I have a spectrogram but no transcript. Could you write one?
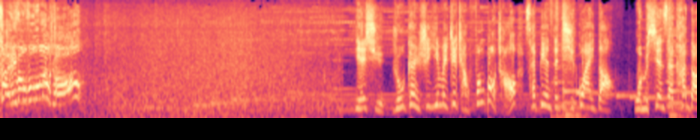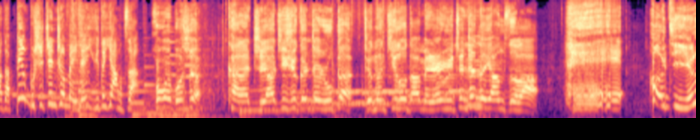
台风风暴潮？也许如艮是因为这场风暴潮才变得奇怪的。我们现在看到的并不是真正美人鱼的样子。灰灰博士，看来只要继续跟着如艮，就能记录到美人鱼真正的样子了。嘿嘿嘿嘿。好极了，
